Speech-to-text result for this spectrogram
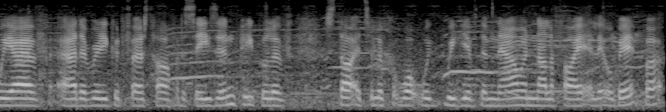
we have had a really good first half of the season. People have started to look at what we, we give them now and nullify it a little bit. But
